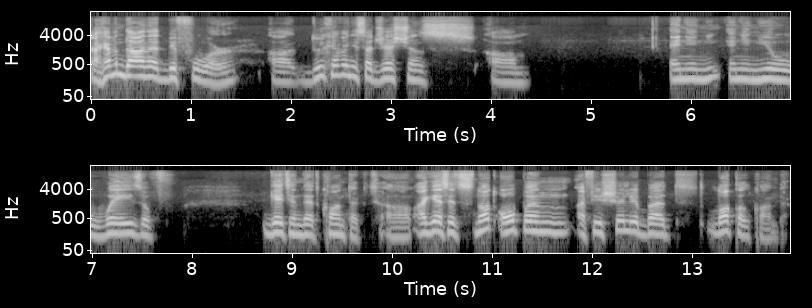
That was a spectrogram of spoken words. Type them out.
I haven't done it before. Uh, do you have any suggestions? Um, any any new ways of getting that contact? Uh, I guess it's not open officially, but local contact.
